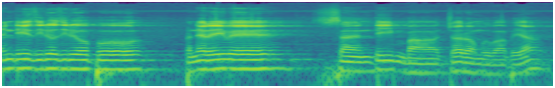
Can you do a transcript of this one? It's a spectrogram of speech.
IND 004ဘယ်နရီဝဲစန္ဒီမာကြောတော်မူပါဗျာ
